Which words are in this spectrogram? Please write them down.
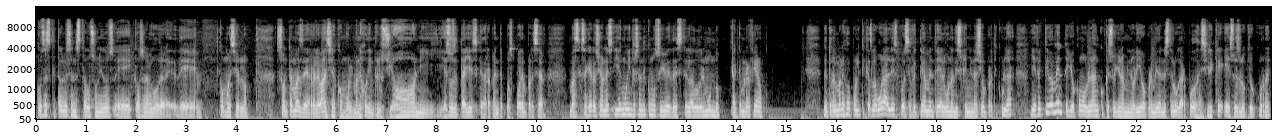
cosas que tal vez en Estados Unidos eh, causan algo de, ¿cómo decirlo? Son temas de relevancia como el manejo de inclusión y esos detalles que de repente pues pueden parecer más exageraciones y es muy interesante cómo se vive de este lado del mundo. ¿A qué me refiero? Dentro del manejo de políticas laborales, pues efectivamente hay alguna discriminación particular. Y efectivamente yo como blanco, que soy una minoría oprimida en este lugar, puedo decir que eso es lo que ocurre.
